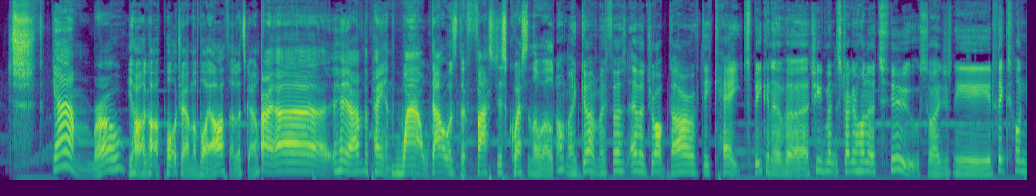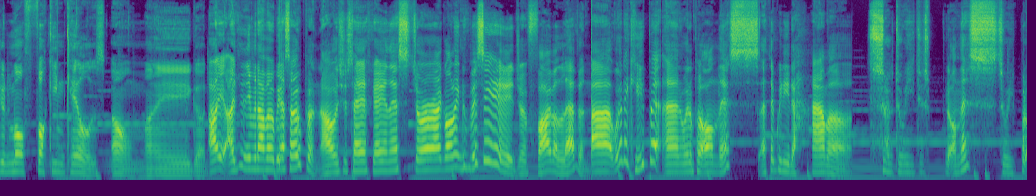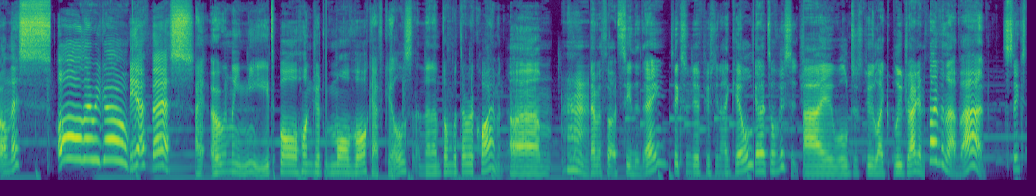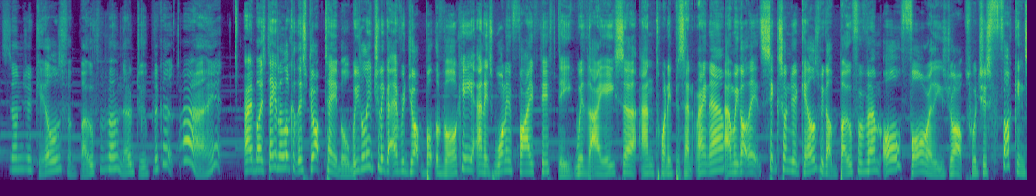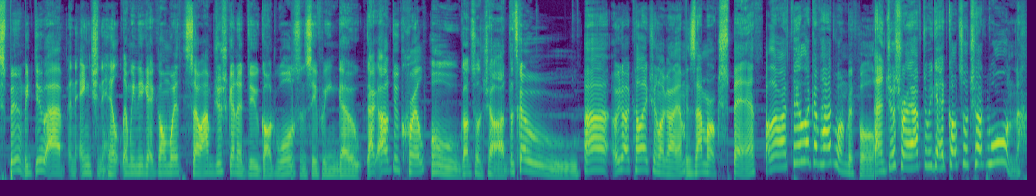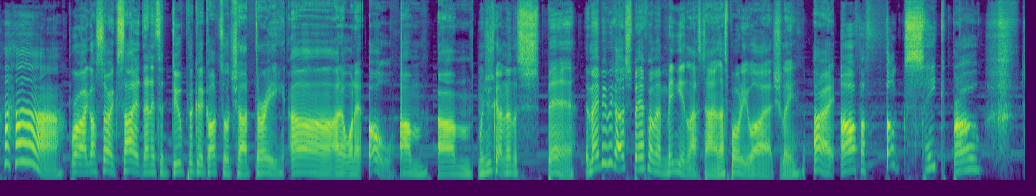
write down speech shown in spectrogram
scam, bro. Yo, I got a portrait of my boy Arthur. Let's go. All right, uh, here, I have the painting. Wow, that was the fastest quest in the world. Oh my god, my first ever drop, Tower of Decay. Speaking of uh, achievements, Dragon Hunter 2. So I just need 600 more fucking kills. Oh my god. I, I didn't even have OBS open. I was just AFK in this Draconic Visage of 511. Uh, we're gonna keep it and we're gonna put it on this. I think we need a hammer. So do we just put it on this? Do we put it on this? Oh, there we go. DFS. I only need 400 more Vorkath kills, and then I'm done with the requirement. Um, never thought I'd see the day. 659 kills. Skeletal Visage. I will just do like Blue Dragon. Not even that bad. 600 kills for both of them. No duplicates. All right. All right, boys, taking a look at this drop table. We literally got every drop but the Vorky, and it's 1 in 550 with Ayesa and 20% right now. And we got like 600 kills. We got both of them, all four of these drops, which is fucking spoon. We do have an Ancient Hilt that we need to get going with, so I'm just to do God Wars and see if we can go... I will do K'ril. Oh, Godsword Shard. Let's go. Uh, we got a collection log item. Zamorak Spear. Although I feel like I've had one before. And just right after we get a Godsword Shard 1. Haha. Bro, I got so excited, then it's a duplicate Godsword Shard 3. Ah, uh, I don't want it. Oh, um, um, we just got another spare. Maybe we got a spare from a minion last time. That's probably why, actually. All right. Oh, for fuck's sake, bro.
